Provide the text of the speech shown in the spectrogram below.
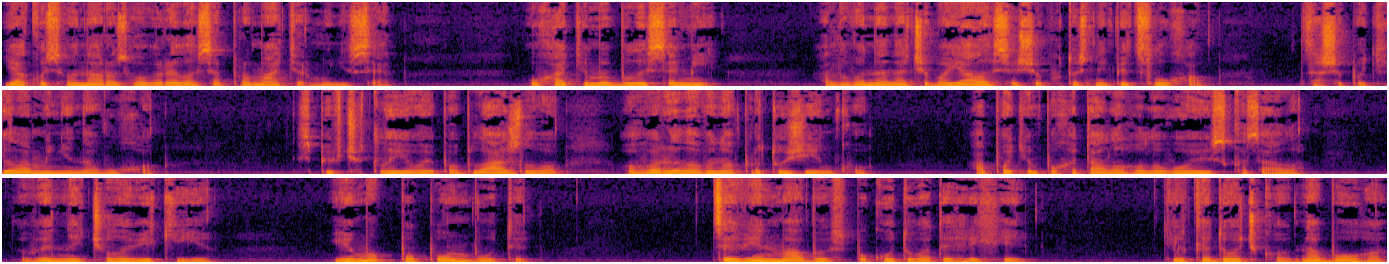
якось вона розговорилася про матір Мунісе. У хаті ми були самі, але вона наче боялася, щоб хтось не підслухав. Зашепотіла мені на вухо. Співчутливо і поблажливо говорила вона про ту жінку, а потім похитала головою і сказала винний чоловік її, йому б попом бути. Це він мав би спокутувати гріхи. Тільки, дочко, на Бога,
